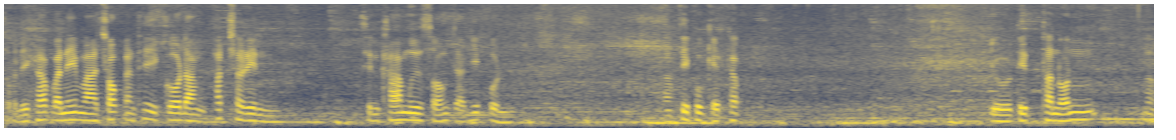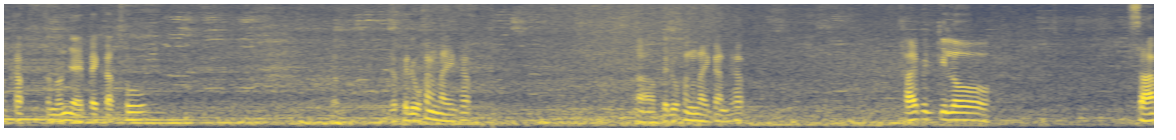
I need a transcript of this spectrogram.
สวัสดีครับ วันนี้มาช็อปกันที่โกดังพัชริน สินค้ามือสองจากญี่ปุ่น ที่ภูเก็ตครับ อยู่ติดถนนนะครับ ถนนใหญ่ไปกระทู้เดี๋ยวไปดูข้างในครับไปดูข้างในกันครับ ขายเป็นกิโลสาม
